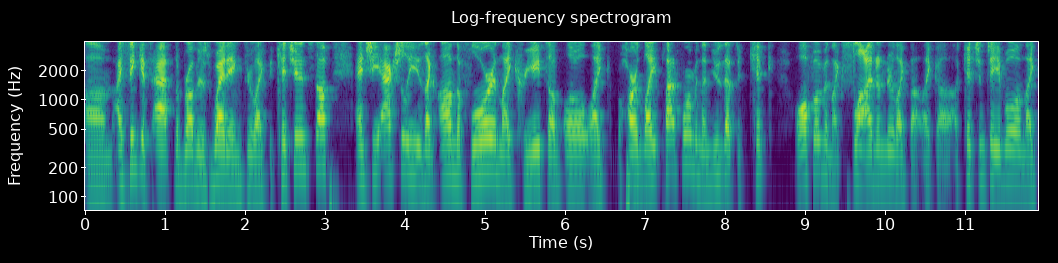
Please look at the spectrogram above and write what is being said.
um, I think it's at the brother's wedding through like the kitchen and stuff. And she actually is like on the floor and like creates a little like hard light platform and then use that to kick off of and like slide under like the, like a, a kitchen table. And like,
